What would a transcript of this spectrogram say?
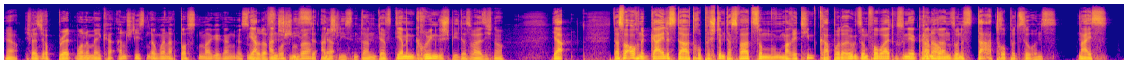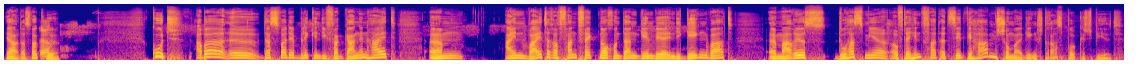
Ja. Ich weiß nicht, ob Brad Wanamaker anschließend irgendwann nach Boston mal gegangen ist Ja, oder davor schon war. anschließend, anschließend dann. Das, die haben in Grün gespielt, das weiß ich noch. Ja, das war auch eine geile Star-Truppe. Stimmt, das war zum Maritim Cup oder irgendeinem Vorbereitungsturnier kam Genau. dann so eine Star-Truppe zu uns. Nice. Ja, das war Ja. cool. Gut, aber äh, das war der Blick in die Vergangenheit. Ähm, ein weiterer Fun-Fact noch und dann gehen wir in die Gegenwart. Äh, Marius, du hast mir auf der Hinfahrt erzählt, wir haben schon mal gegen Straßburg gespielt.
